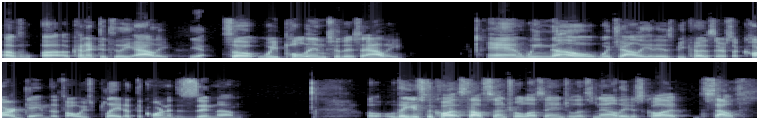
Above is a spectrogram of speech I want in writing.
of uh, connected to the alley. Yeah. So we pull into this alley, and we know which alley it is because there's a card game that's always played at the corner. This is in. Um, oh, they used to call it South Central Los Angeles. Now they just call it South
